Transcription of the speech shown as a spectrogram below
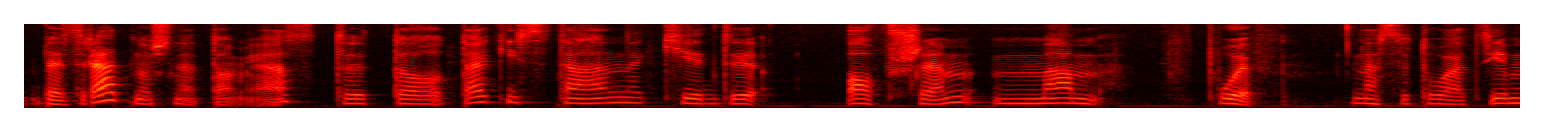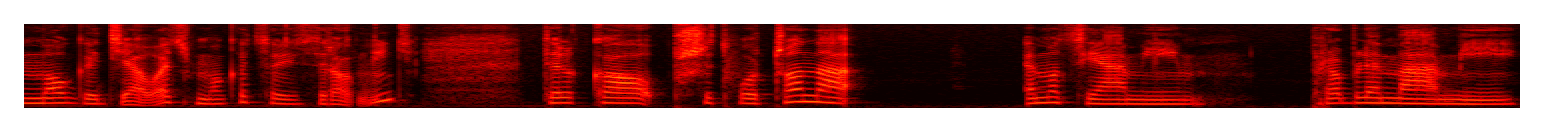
Bezradność natomiast to taki stan, kiedy owszem, mam wpływ na sytuację, mogę działać, mogę coś zrobić, tylko przytłoczona emocjami, problemami,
